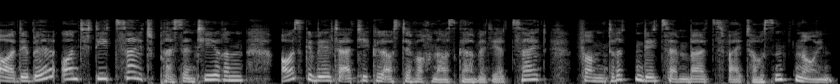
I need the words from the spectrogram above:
Audible und die Zeit präsentieren ausgewählte Artikel aus der Wochenausgabe der Zeit vom 3. Dezember 2009.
